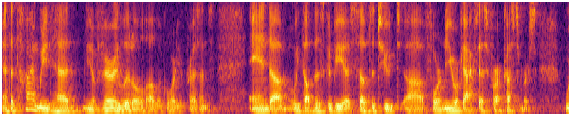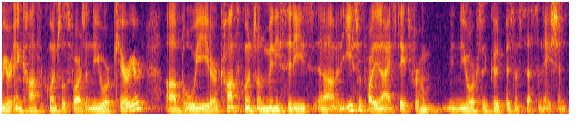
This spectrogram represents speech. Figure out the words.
And at the time, we had you know very little uh, LaGuardia presence, and um, we thought this could be a substitute uh, for New York access for our customers we are inconsequential as far as a New York carrier, uh, but we are consequential in many cities um, in the eastern part of the United States for whom New York is a good business destination.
